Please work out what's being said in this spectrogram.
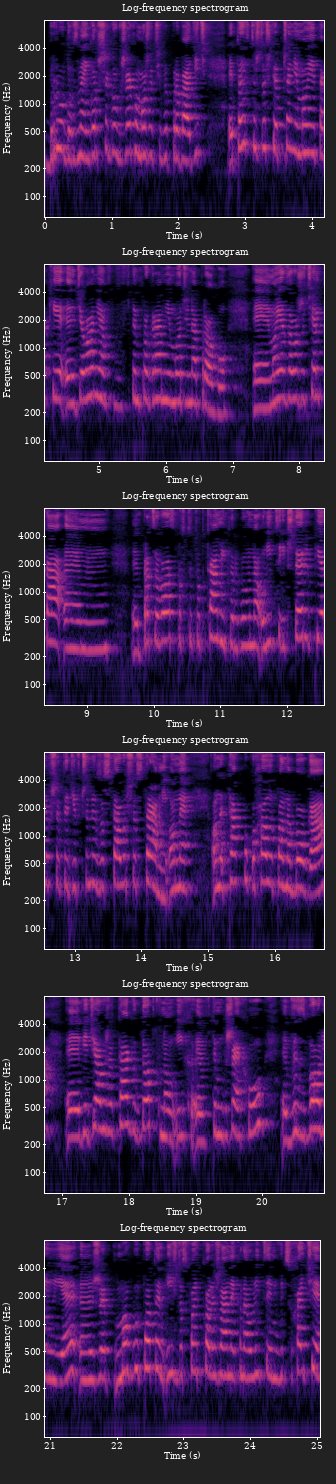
brudów, z najgorszego grzechu może Cię wyprowadzić. To jest też doświadczenie moje takie działania w tym programie Młodzi na Progu. Y, Moja założycielka y, pracowała z prostytutkami, które były na ulicy i cztery pierwsze te dziewczyny zostały siostrami. One, one tak pokochały Pana Boga, y, wiedziały, że tak dotknął ich w tym grzechu, wyzwolił je, że mogły potem iść do swoich koleżanek na ulicę i mówić, słuchajcie,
